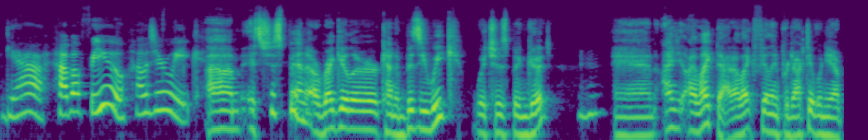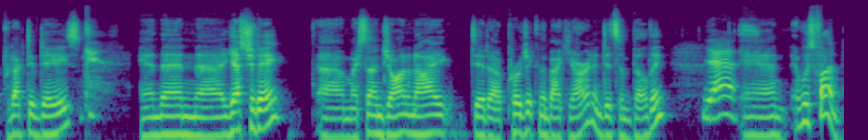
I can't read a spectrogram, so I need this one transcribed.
Yeah. How about for you? How was your week? Um, it's just been a regular kind of busy week, which has been good. Mm-hmm. And I, I like that. I like feeling productive when you have productive days. and then uh, yesterday, uh, my son John and I did a project in the backyard and did some building. Yes. and it was fun.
